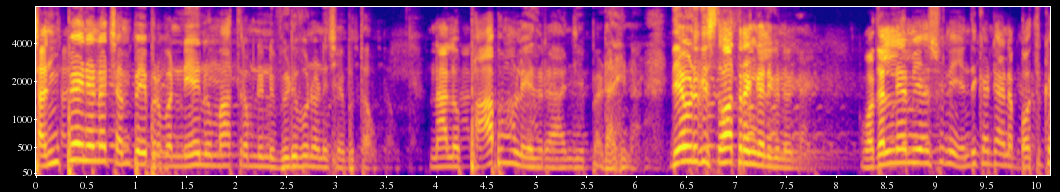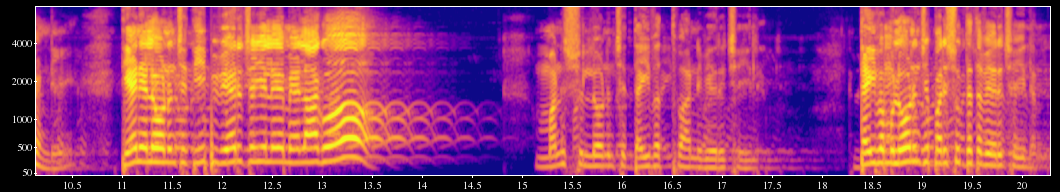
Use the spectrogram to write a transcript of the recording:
చంపేనైనా చంపే ప్రభు నేను మాత్రం నిన్ను విడువనని చెబుతావు. నాలో పాపం లేదురా అని చెప్పాడు ఆయన. దేవుడికి స్తోత్రం కలిగినగా. వదలలేము యేసుని ఎందుకంటే ఆయన బతుకండి. తేనెలో నుంచి తీపి వేరు చేయలేము ఎలాగో? మనుషుల్లో నుంచి దైవత్వాన్ని వేరు చేయలేం దైవములో నుంచి పరిశుద్ధత వేరు చేయలేం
